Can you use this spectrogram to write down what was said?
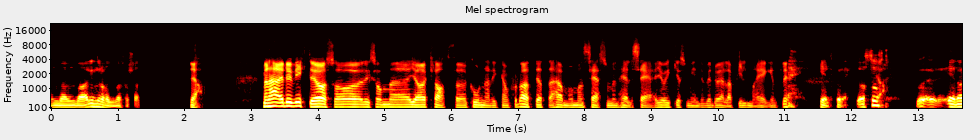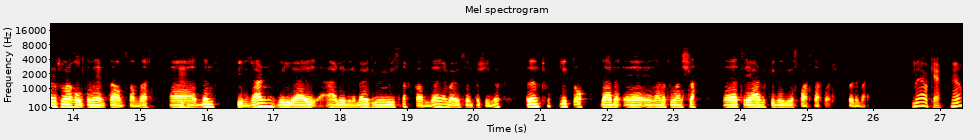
Men den var underholdende fortsatt. Ja. Men her er det viktig også å liksom, eh, gjøre klart for kona di kanskje da, at dette her må man se som en hel serie, og ikke som individuelle filmer, egentlig. Helt korrekt. Også Ja. Eneren og toeren holdt en helt annen standard. Eh, Den fireren vil jeg ærlig innrømme, jeg vet ikke om vi snakka om det, jeg var jo sånn på kino. Og den tok litt opp der eneren og toeren slapp. Eh, Treeren kunne de spart seg for, spør du meg. Ja, ok. Ja,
